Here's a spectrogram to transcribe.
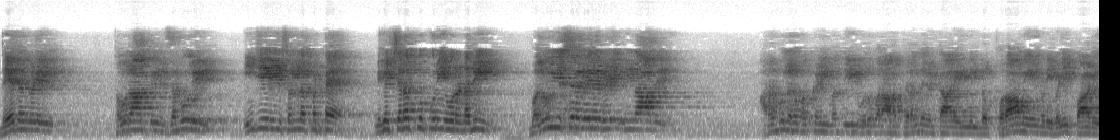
வேதங்களில் தௌராத்தில் ஜபூரில் இஞ்சியில் சொல்லப்பட்ட மிகச் சிறப்புக்குரிய ஒரு நபி பனு இஸ்ரவேலர்களில் இல்லாது அரபுலக மக்களின் மத்தியில் ஒருவராக பிறந்து விட்டார் என்கின்ற பொறாமையினுடைய வெளிப்பாடு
